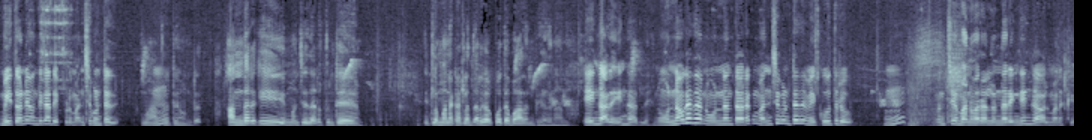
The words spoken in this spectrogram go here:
మీతోనే ఉంది కదా ఇప్పుడు మంచిగా ఉంటుంది. మాతోటే ఉంటుంది. అందరికీ మంచిగా జరుగుతుంటే ఇట్లా మనకు అట్లా జరగకపోతే బాధ అనిపించదు నాన్న. ఏం కాదు ఏం కాదులే నువ్వు ఉన్నావు కదా నువ్వు ఉన్నంత వరకు మంచిగా ఉంటుంది మీ కూతురు? మంచిగా మనవరాలు ఉన్నారు ఇంకేం కావాలి మనకి?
